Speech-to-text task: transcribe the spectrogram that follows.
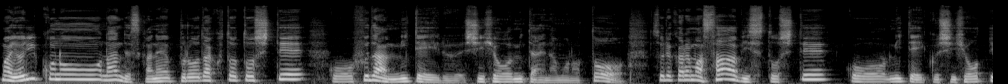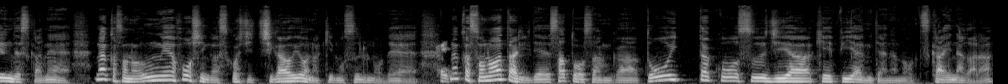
まあよりこの、なんですかね、プロダクトとして、こう、普段見ている指標みたいなものと、それからまあサービスとして、こう見ていく指標っていうんですかね、なんかその運営方針が少し違うような気もするので、はい、なんかそのあたりで佐藤さんがどういったこう数字や KPI みたいなのを使いながら、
